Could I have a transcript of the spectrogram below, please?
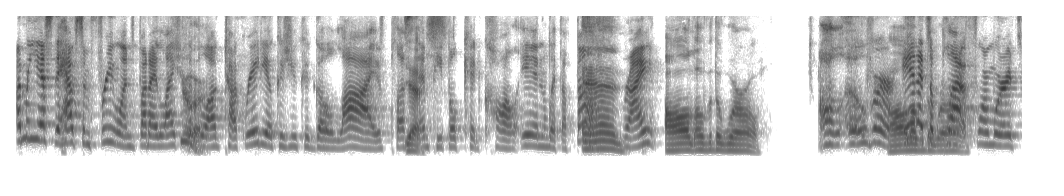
I mean, yes, they have some free ones, but I like sure. the blog talk radio because you could go live. Plus, yes. then people could call in with a phone, and right? All over the world all over all and it's a world. platform where it's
